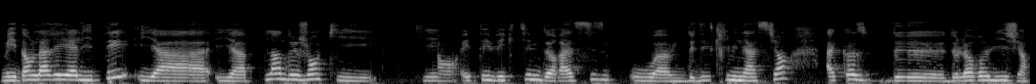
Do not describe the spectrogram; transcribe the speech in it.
Mais dans la réalité, il y a, y a plein de gens qui, qui ont été victimes de racisme ou euh, de discrimination à cause de, de, leur religion.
